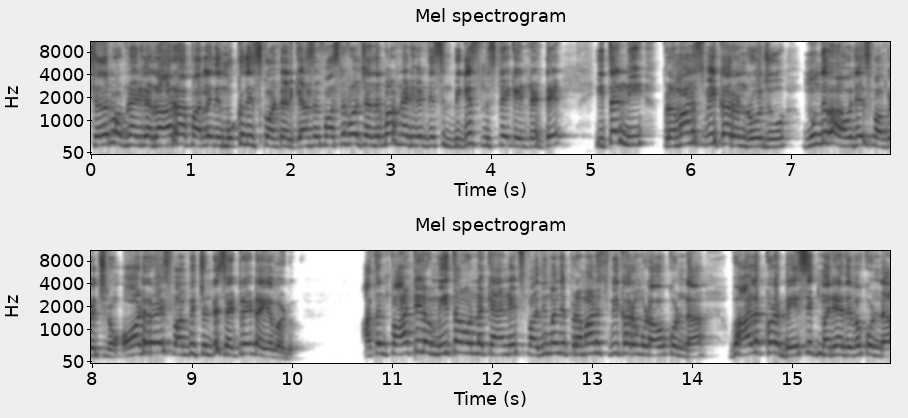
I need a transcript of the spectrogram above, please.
చంద్రబాబు నాయుడు గారు రారా పర్లేదు ముక్క తీసుకోవటానికి అసలు first of all Chandrababu Naidu garu చేసిన బిగ్గెస్ట్ మిస్టేక్ ఏంటంటే ఇతన్ని ప్రమాణ స్వీకారం రోజు ముందుగా అవజేసి పంపించడం. ఆర్డర్ వైజ్ పంపించుంటే సెటరేట్ అయ్యేవాడు. అతని పార్టీలో మిగతా ఉన్న క్యాండిడేట్స్ పది మంది ప్రమాణ స్వీకారం కూడా అవ్వకుండా వాళ్ళకు కూడా బేసిక్ మర్యాద ఇవ్వకుండా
